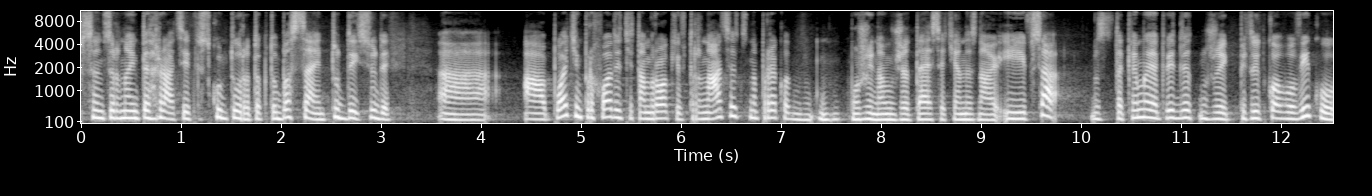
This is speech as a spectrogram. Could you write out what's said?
сенсорна інтеграція, фізкультура, тобто басейн, туди-сюди. А, потім проходить і там років 13, наприклад, може нам вже 10, я не знаю. І все. З такими підліт, вже підліткового віку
